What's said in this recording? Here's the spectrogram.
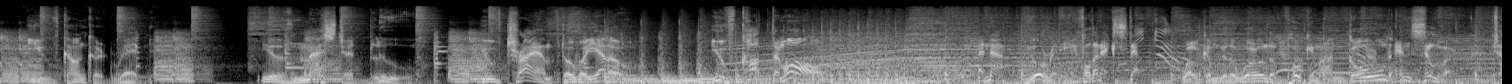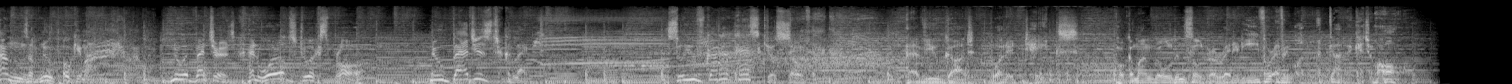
You've conquered red. You've mastered blue. You've triumphed over yellow. You've caught them all. And now you're ready for the next step. Welcome to the world of Pokemon Gold and Silver. Tons of new Pokemon, new adventures, and worlds to explore. New badges to collect. So you've got to ask yourself have you got what it takes? Pokemon Gold and Silver rated E for everyone. Gotta catch 'em all.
